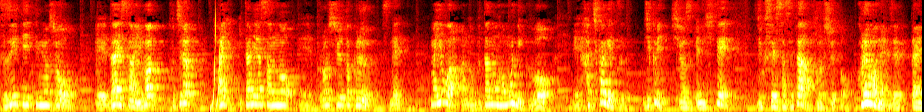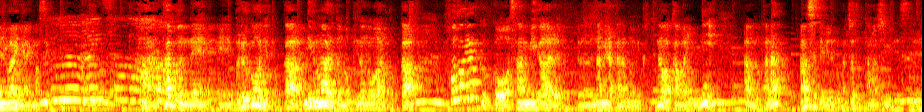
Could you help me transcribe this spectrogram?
続いていってみましょう、えー、第3位はこちら。はい。イタリア産の、えー、プロシュートクルーですねまあ、要はあの豚のもも肉を8ヶ月じっくり塩漬けにして熟成させたプロシュート。これもね絶対にワインに合いますよ。はい。多分ね、えー、ブルゴーニュとかニューワールドのピノノワールとか程よくこう酸味がある滑らかな飲み口の赤ワインに合うのかな。合わせてみるのがちょっと楽しみですね。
